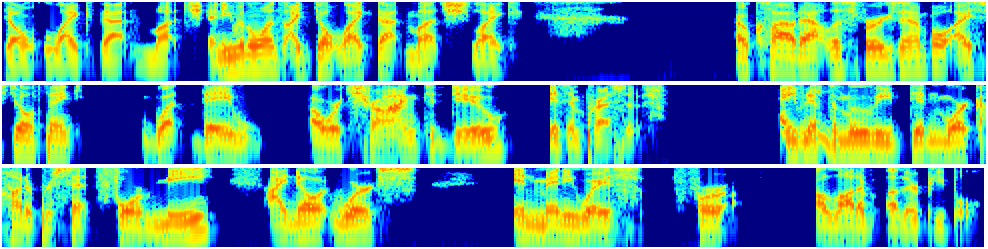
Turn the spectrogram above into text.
don't like that much, and even the ones I don't like that much, like oh, Cloud Atlas, for example. I still think what they were trying to do is impressive even if the movie didn't work 100% for me i know it works in many ways for a lot of other people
